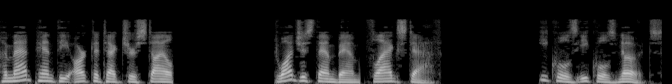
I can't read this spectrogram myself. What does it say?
Hemadpanthi architecture style Dwajastambam flagstaff. Equals equals Notes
